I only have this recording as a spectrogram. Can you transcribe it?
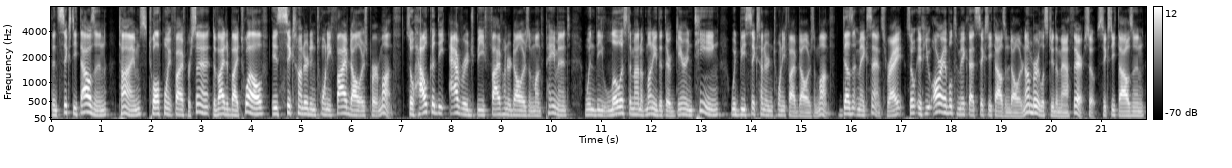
then 60,000 times 12.5% divided by 12 is $625 per month. So how could the average be $500 a month payment when the lowest amount of money that they're guaranteeing would be $625 a month? Doesn't make sense, right? So if you are able to make that $60,000 number, let's do the math there. So 60,000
